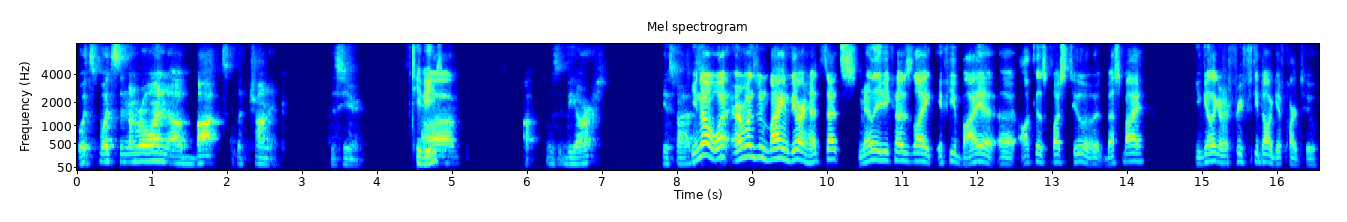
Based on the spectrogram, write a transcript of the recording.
what's what's the number one uh bought electronic this year? TVs. Uh, Uh, was it VR? PS5? you know what? Everyone's been buying VR headsets mainly because, like, if you buy a, a Oculus Quest 2 at Best Buy, you get like a free $50 gift card too.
